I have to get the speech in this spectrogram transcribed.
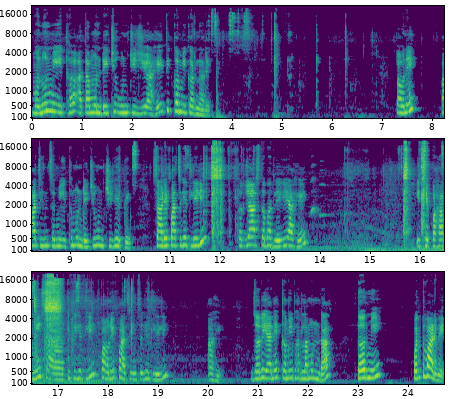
म्हणून मी इथं आता मुंडेची उंची जी आहे ती कमी करणार आहे. पावणे पाच इंच मी इथं मुंडेची उंची घेते. साडेपाच घेतलेली तर जास्त भरलेली आहे. इथे पहा मी सा किती घेतली? पावणे पाच इंच घेतलेली आहे. जर याने कमी भरला मुंडा तर मी परत वाढवेन.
